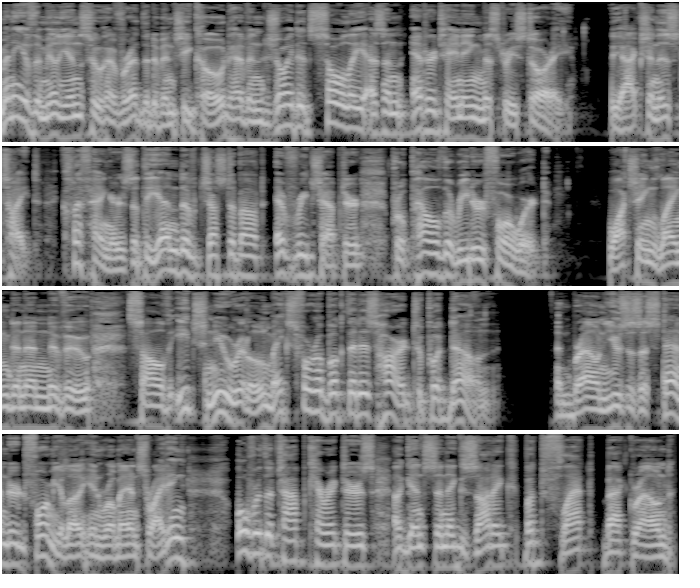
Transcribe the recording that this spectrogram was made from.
Many of the millions who have read the Da Vinci Code have enjoyed it solely as an entertaining mystery story. The action is tight. Cliffhangers at the end of just about every chapter propel the reader forward. Watching Langdon and Neveu solve each new riddle makes for a book that is hard to put down and Brown uses a standard formula in romance writing over the top characters against an exotic but flat background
